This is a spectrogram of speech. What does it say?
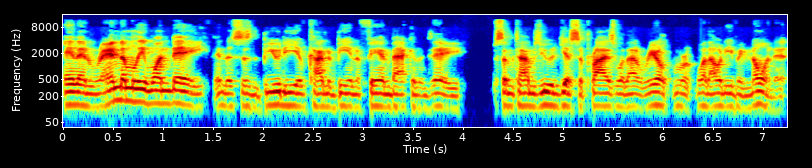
And then randomly one day, and this is the beauty of kind of being a fan back in the day. Sometimes you would get surprised without real without even knowing it.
